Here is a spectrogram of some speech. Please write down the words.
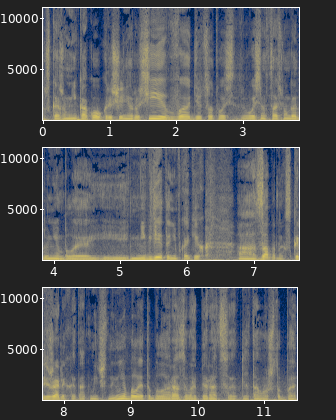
э, скажем, никакого крещения Руси в 988 году не было, и нигде это ни в каких э, западных скрижалях это отмечено не было. Это была разовая операция для того, чтобы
